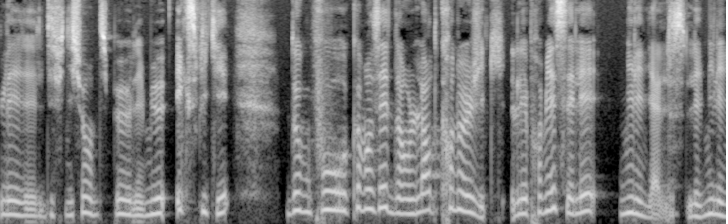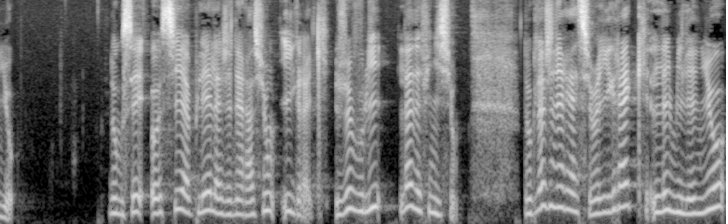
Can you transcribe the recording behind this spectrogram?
les définitions un petit peu les mieux expliquées. Donc, pour commencer dans l'ordre chronologique, les premiers, c'est les millennials, les milléniaux. Donc, c'est aussi appelé la génération Y. Je vous lis la définition. Donc, la génération Y, les milléniaux,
